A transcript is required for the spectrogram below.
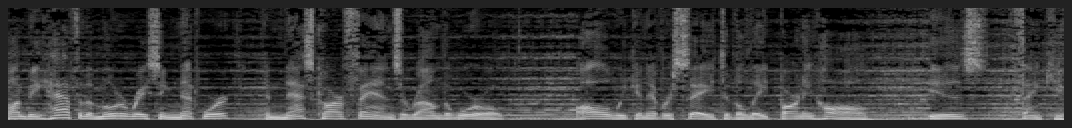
On behalf of the Motor Racing Network and NASCAR fans around the world, all we can ever say to the late Barney Hall is thank you.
